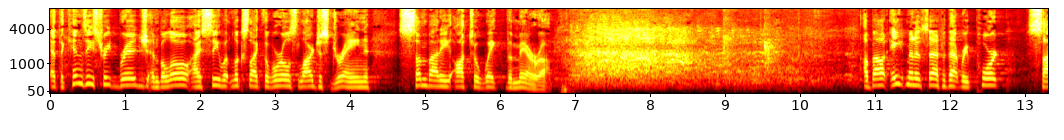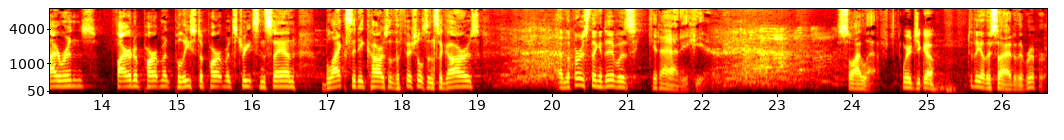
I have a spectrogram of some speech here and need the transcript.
at the Kinzie Street Bridge, and below I see what looks like the world's largest drain. Somebody ought to wake the mayor up. About eight minutes after that report, sirens, fire department, police department, streets and sand, black city cars with officials and cigars. And the first thing I did was get out of here. So I left. Where'd you go? To the other side of the river.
